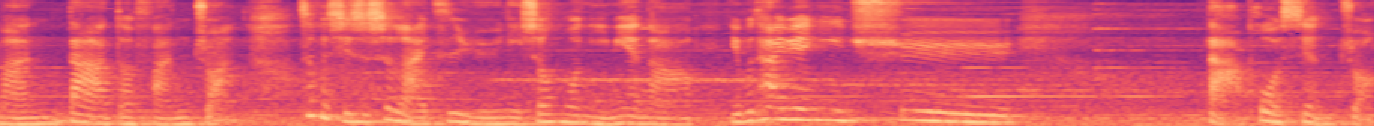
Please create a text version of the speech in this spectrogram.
蛮大的反转，这个其实是来自于你生活里面啊，你不太愿意去打破现状。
